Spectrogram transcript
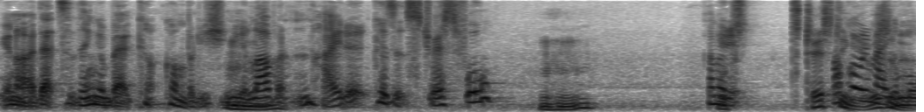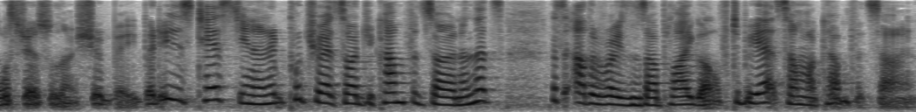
You know, that's the thing about co- competition. You love it and hate it because it's stressful. Mm-hmm. I mean, it's, it's I testing probably you, make it more stressful than it should be, but it is testing and it puts you outside your comfort zone, and that's that's other reasons I play golf to be outside my comfort zone.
